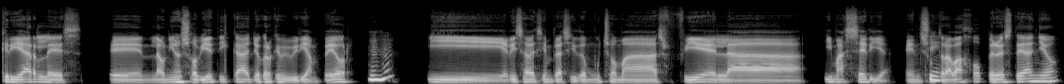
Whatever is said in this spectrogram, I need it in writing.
criarles en la Unión Soviética, yo creo que vivirían peor. Y Elizabeth siempre ha sido mucho más fiel a- y más seria en su Sí. trabajo, pero este año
